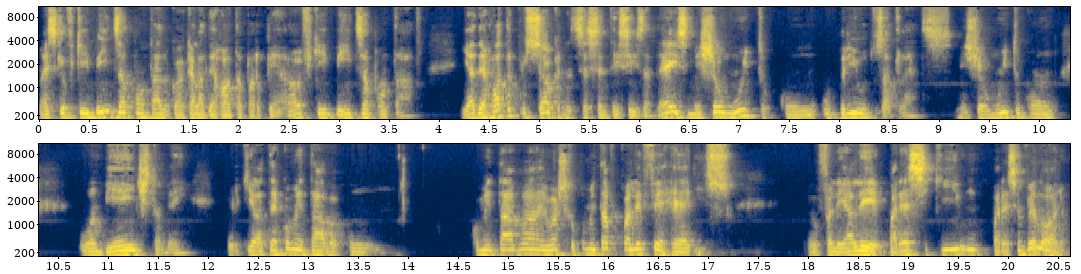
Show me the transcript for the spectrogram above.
mas que eu fiquei bem desapontado com aquela derrota para o Penharol, eu fiquei bem desapontado. E a derrota para o Celta de 66 a 10 mexeu muito com o brilho dos atletas, mexeu muito com o ambiente também, porque eu até comentava com comentava, eu acho que eu comentava com a Ale Ferrer isso. Eu falei, Ale, parece que um, parece um velório.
